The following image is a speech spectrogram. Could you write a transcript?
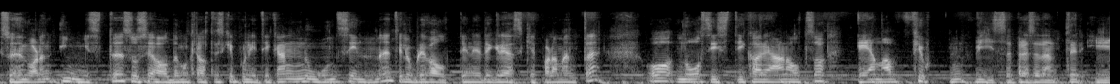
Så hun var den yngste sosialdemokratiske politikeren noensinne til å bli valgt inn i det greske parlamentet. Og nå sist i karrieren altså en av 14 visepresidenter i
